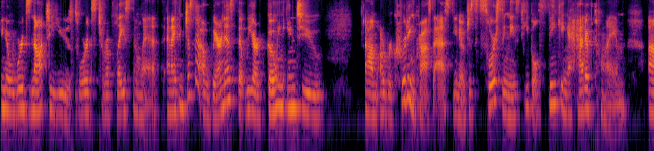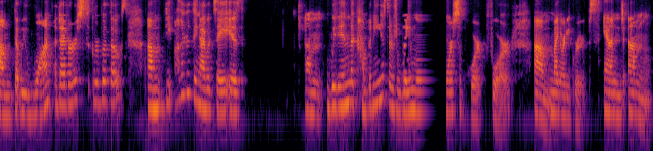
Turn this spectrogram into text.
you know words not to use words to replace them with. And i think just that awareness that we are going into um, our recruiting process you know just sourcing these people thinking ahead of time um, that we want a diverse group of folks. Um, the other thing i would say is um, within the companies there's way more, more support for um, minority groups. And um,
